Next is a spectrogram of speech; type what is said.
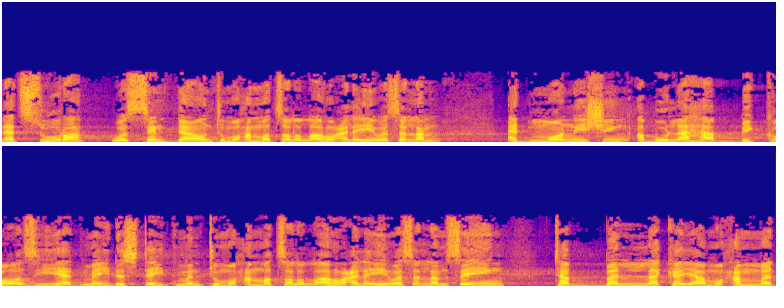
That surah was sent down to Muhammad sallallahu alayhi wasallam admonishing Abu Lahab because he had made a statement to Muhammad sallallahu alayhi wasallam saying Tabballaka ya Muhammad.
